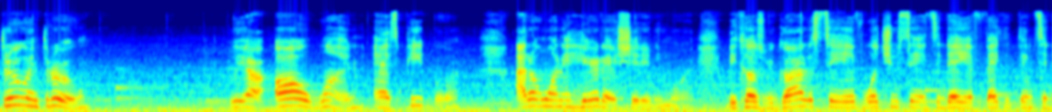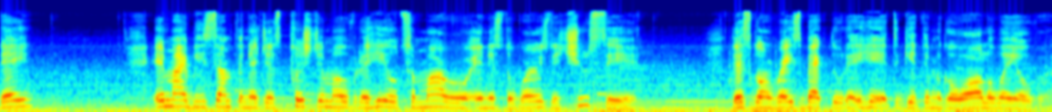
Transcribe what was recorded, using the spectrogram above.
through and through. We are all one as people. I don't want to hear that shit anymore because regardless to if what you said today affected them today, it might be something that just pushed them over the hill tomorrow, and it's the words that you said that's going to race back through their head to get them to go all the way over.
